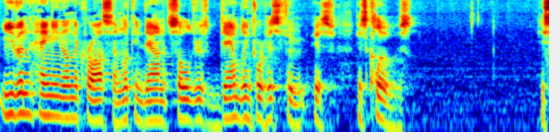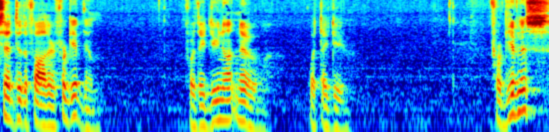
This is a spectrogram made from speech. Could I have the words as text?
even hanging on the cross and looking down at soldiers gambling for his food, his, his clothes, he said to the Father, Forgive them, for they do not know what they do. Forgiveness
